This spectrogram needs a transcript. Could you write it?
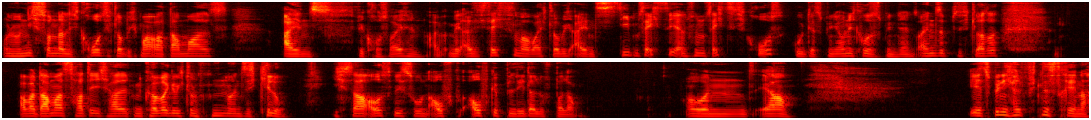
und noch nicht sonderlich groß, ich glaube, ich war damals 1, wie groß war ich denn? Als ich 16 war, war ich glaube ich 1,67, 1,65 groß. Gut, jetzt bin ich auch nicht groß, jetzt bin ich 1,71 Klasse. Aber damals hatte ich halt ein Körpergewicht von 95 Kilo. Ich sah aus wie so ein auf, aufgeblähter Luftballon. Und ja, jetzt bin ich halt Fitnesstrainer.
